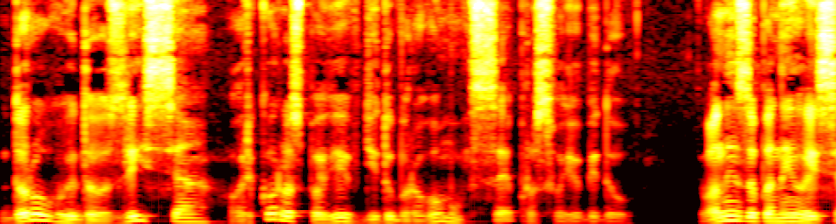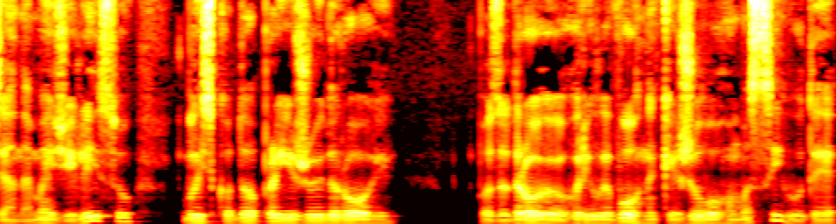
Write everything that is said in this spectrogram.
Дорогою до Злісся Горько розповів діду Боровому все про свою біду. Вони зупинилися на межі лісу близько до приїжджої дороги. Поза дорогою горіли вогники жилого масиву, де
